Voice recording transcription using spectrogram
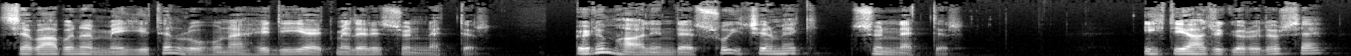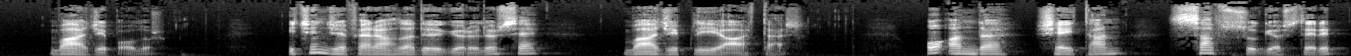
sevabını meyyitin ruhuna hediye etmeleri sünnettir. Ölüm halinde su içirmek sünnettir. İhtiyacı görülürse vacip olur. İçince ferahladığı görülürse vacipliği artar. O anda şeytan saf su gösterip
